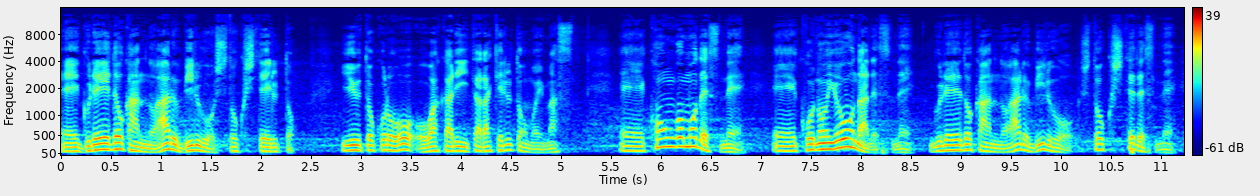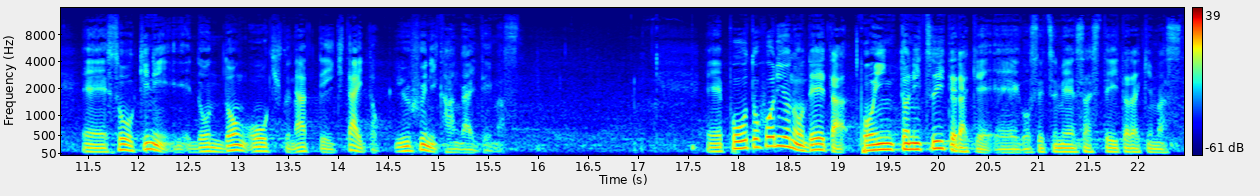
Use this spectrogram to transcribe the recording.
え、グレード感のあるビルを取得しているというところをお分かりいただけると思います、え、今後もですね、え、このようなですねグレード感のあるビルを取得してですね、え、早期にどんどん大きくなっていきたいというふうに考えています。ポートフォリオのデータ、ポイントについてだけご説明させていただきます。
